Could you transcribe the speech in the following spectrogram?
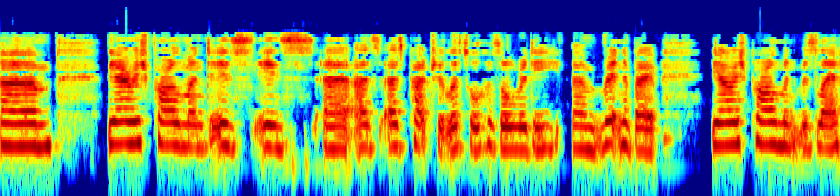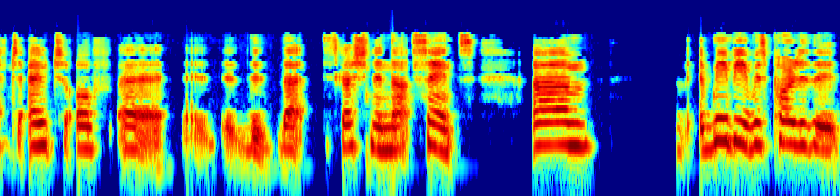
Um, the Irish Parliament is is uh, as as Patrick Little has already um, written about. The Irish Parliament was left out of uh, the, that discussion in that sense. Um, maybe it was part of the,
